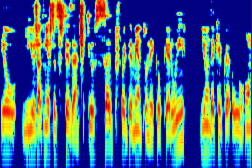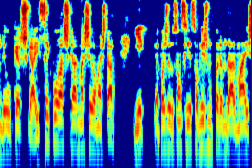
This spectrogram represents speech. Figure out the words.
eu, e eu já tinha esta certeza antes, eu sei perfeitamente onde é que eu quero ir e onde é que eu, onde eu quero chegar. E sei que vou lá chegar mais cedo ou mais tarde. E a pós-graduação seria só mesmo para me dar mais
